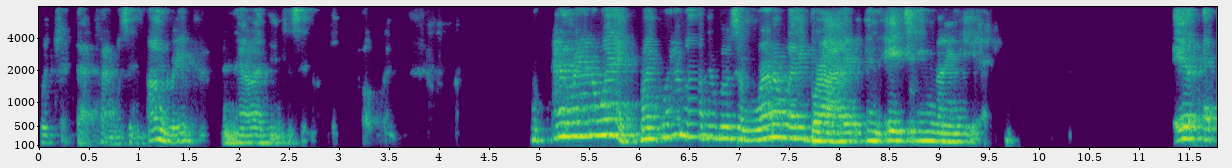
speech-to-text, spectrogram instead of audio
which at that time was in Hungary, and now I think is in Poland and ran away. My grandmother was a runaway bride in 1898. It,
